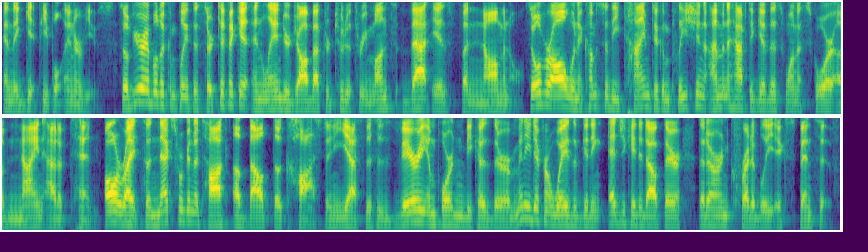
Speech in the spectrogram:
and they get people interviews. So if you're able to complete this certificate and land your job after two to three months, that is phenomenal. So overall, when it comes to the time to completion, I'm gonna have to give this one a score of nine out of 10. All right, so next we're gonna talk about the cost. And yes, this is very important because there are many different ways of getting educated out there that are incredibly expensive.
